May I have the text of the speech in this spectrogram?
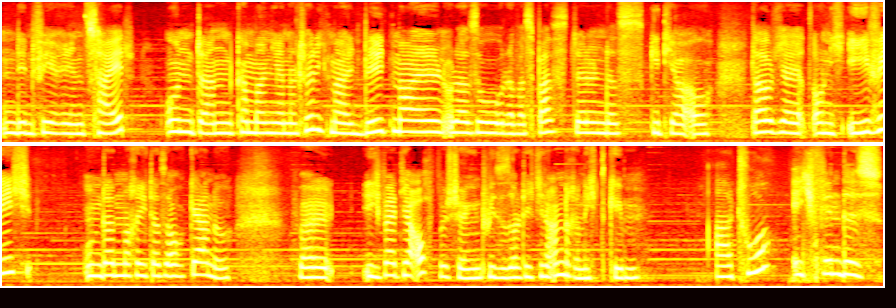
den Ferien Zeit. Und dann kann man ja natürlich mal ein Bild malen oder so oder was basteln. Das geht ja auch, dauert ja jetzt auch nicht ewig. Und dann mache ich das auch gerne. Weil ich werde ja auch beschenkt. Wieso sollte ich den anderen nichts geben? Arthur? Ich finde es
